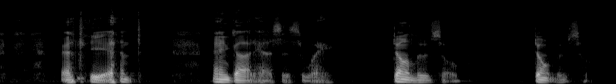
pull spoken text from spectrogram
at the end and God has His way. Don't lose hope. Don't lose hope.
